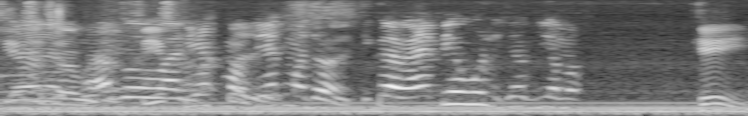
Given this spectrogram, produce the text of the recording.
ક્યાં જાવ માંગ હે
